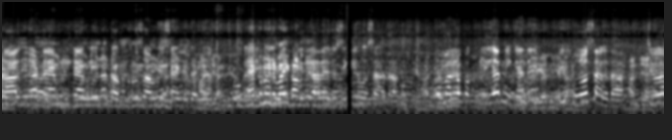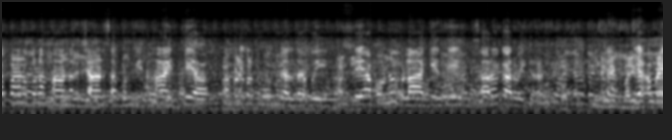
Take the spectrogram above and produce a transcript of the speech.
ਨਾਲ ਦੀ ਨਾਲ ਟਾਈਮਲੀ ਟਾਈਮਲੀ ਉਹਨਾਂ ਡਾਕਟਰ ਸਾਹਿਬ ਨੂੰ ਸੈਂਡ ਕਰੀਆਂ। ਉਹ ਕਹਿੰਦੇ ਇੱਕ ਮਿੰਟ ਬਾਈ ਖੜ ਜਾ। ਤੁਸੀਂ ਹੋ ਸਕਦਾ। ਉਹ ਮਤਲਬ ਕਲੀਅਰ ਨਹੀਂ ਕਹਿੰਦੇ ਵੀ ਹੋ ਸਕਦਾ। ਜੇ ਆਪਾਂ ਨੂੰ ਕੋਲ ਹਾਂ ਚਾਂਸ ਆਪਾਂ ਨੂੰ ਵੀ ਹਾਂ ਇੱਥੇ ਆ ਆਪਣੇ ਕੋਲ ਪ੍ਰੂਫ ਮਿਲਦਾ ਕੋਈ। ਤੇ ਆਪਾਂ ਉਹਨੂੰ ਬੁਲਾ ਕੇ ਇੱਥੇ ਸਾਰਾ ਕਾਰਵਾਈ ਕਰਾਂਗੇ। ਆਪਣੇ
